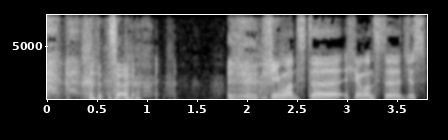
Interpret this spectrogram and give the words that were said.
so she wants to she wants to just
